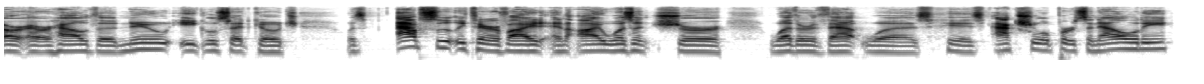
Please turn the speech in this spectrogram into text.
or, or how the new Eagles head coach was absolutely terrified, and I wasn't sure whether that was his actual personality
